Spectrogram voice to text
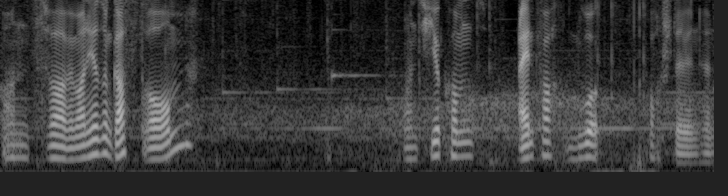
Und zwar, wir machen hier so einen Gastraum. Und hier kommt einfach nur Kochstellen hin.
